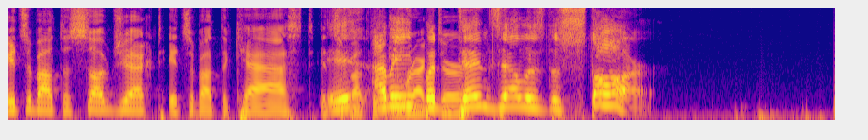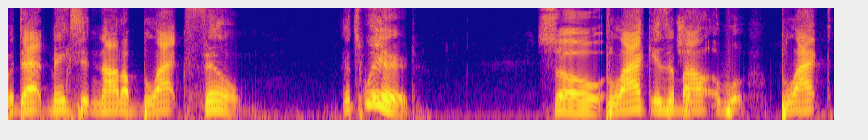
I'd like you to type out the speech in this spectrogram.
It's about the subject. It's about the cast. It's It- about the I mean, director. but Denzel is the star. But that makes it not a black film. That's weird. so Black is about black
